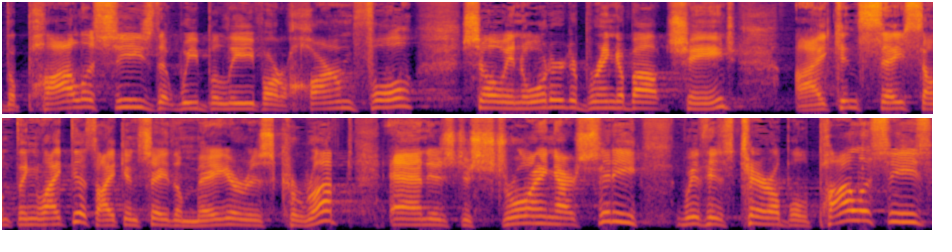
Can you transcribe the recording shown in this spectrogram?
the policies that we believe are harmful. So, in order to bring about change, I can say something like this I can say the mayor is corrupt and is destroying our city with his terrible policies,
